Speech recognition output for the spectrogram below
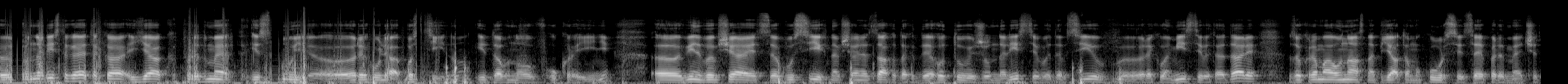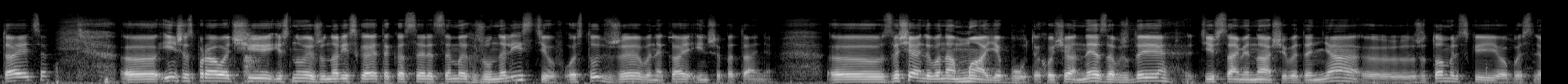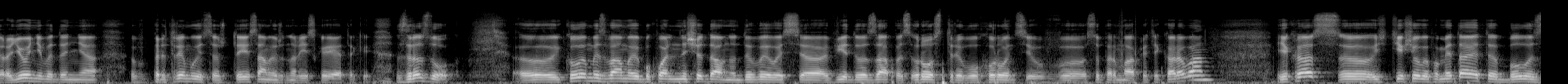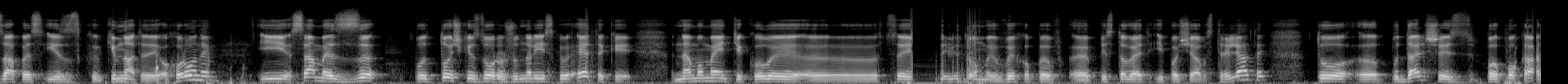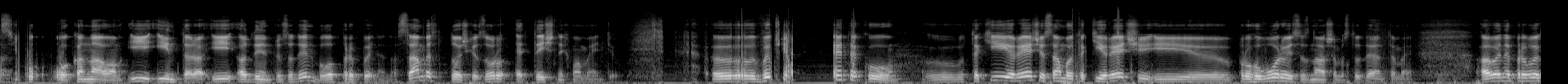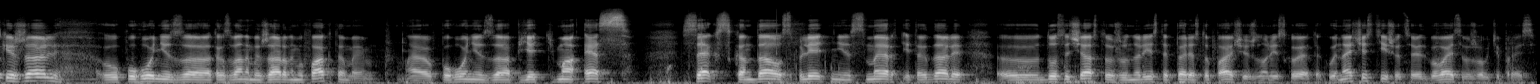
Журналістика етика як предмет існує е, регуля постійно і давно в Україні. Е, Він вивчається в усіх навчальних закладах, де готують журналістів, видавців, е, рекламістів і так далі. Зокрема, у нас на п'ятому курсі цей предмет читається. Е, Інша справа, чи існує журналістська етика серед самих журналістів, ось тут вже виникає інше питання. Звичайно, вона має бути, хоча не завжди ті ж самі наші видання, Житомирські, обласні районні видання, притримуються тієї самої журналістської етики. Зразок. Е, Коли ми з вами буквально нещодавно дивилися відеозапис розстрілу охоронців в супермаркеті Караван. Якраз, е, якщо ви пам'ятаєте, був запис із кімнати охорони, і саме з точки зору журналістської етики, на моменті, коли е, цей невідомий вихопив е, пістолет і почав стріляти, то е, подальше з- показ по каналам і Інтера, і 1 плюс 1 було припинено саме з точки зору етичних моментів. Е, Вивчаючи етику, е, такі речі, саме такі речі і е, проговорюються з нашими студентами. Але на превеликий жаль, у погоні за так званими жарними фактами, е, в погоні за п'ятьма С. Секс, скандал, сплетні, смерть і так далі. е, Досить часто журналісти переступають журналістську етику. І найчастіше це відбувається в жовтій пресі.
